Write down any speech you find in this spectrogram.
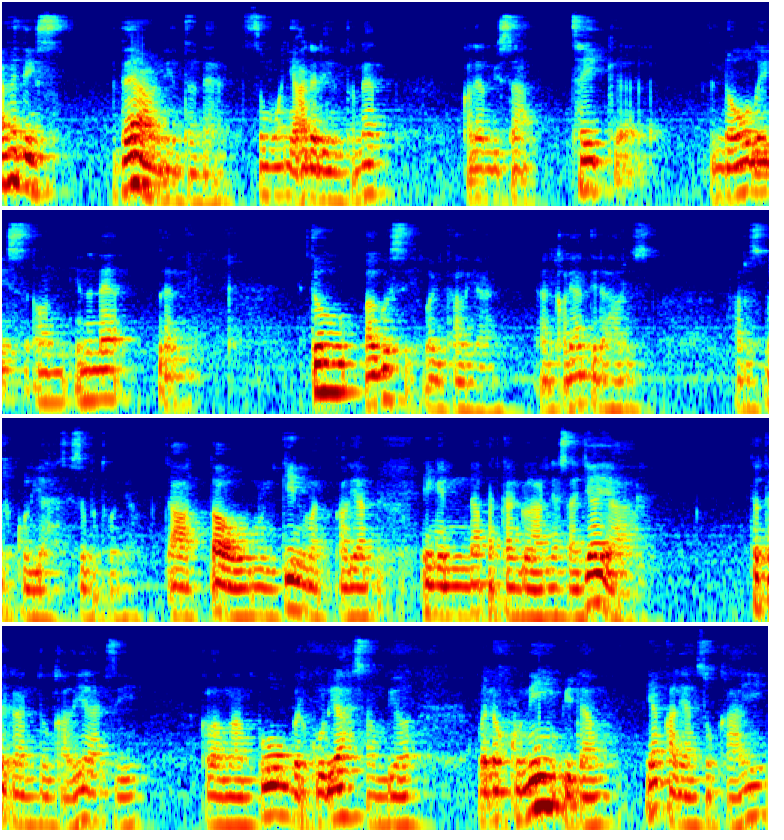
everything's there on the internet. Semuanya ada di internet. Kalian bisa take uh, the knowledge on internet dan itu bagus sih bagi kalian. Dan kalian tidak harus harus berkuliah sih sebetulnya. Atau mungkin kalian ingin mendapatkan gelarnya saja ya itu tergantung kalian sih. Kalau mampu berkuliah sambil menekuni bidang yang kalian sukai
